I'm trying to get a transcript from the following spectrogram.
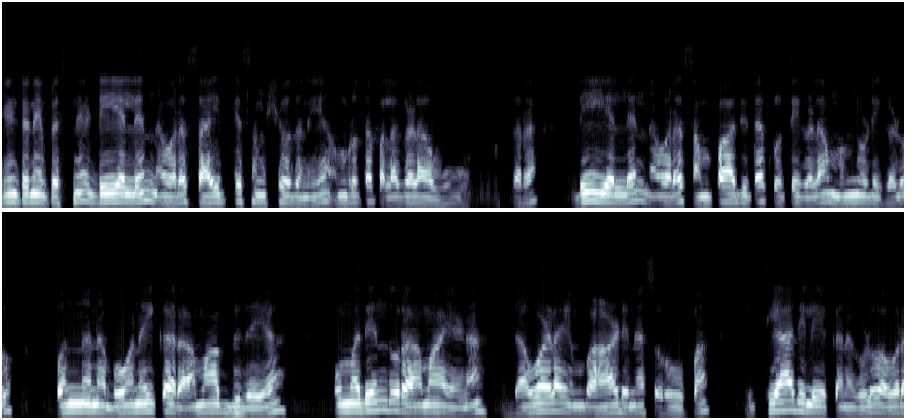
ಎಂಟನೇ ಪ್ರಶ್ನೆ ಡಿ ಎಲ್ ಎನ್ ಅವರ ಸಾಹಿತ್ಯ ಸಂಶೋಧನೆಯ ಅಮೃತ ಫಲಗಳಾವುವು? ಉತ್ತರ ಡಿ ಎಲ್ ಎನ್ ಅವರ ಸಂಪಾದಿತ ಕೃತಿಗಳ ಮುನ್ನುಡಿಗಳು ಪೊನ್ನನ ಭುವನೈಕ ರಾಮಾಭ್ಯುದಯ ಕುಮದೆಂದು ರಾಮಾಯಣ, ಧವಳ ಎಂಬ ಹಾಡಿನ ಸ್ವರೂಪ ಇತ್ಯಾದಿ ಲೇಖನಗಳು ಅವರ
